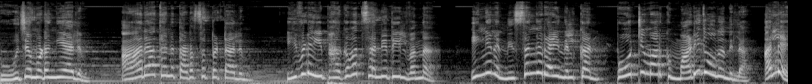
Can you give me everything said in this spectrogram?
പൂജ മുടങ്ങിയാലും ആരാധന തടസ്സപ്പെട്ടാലും ഇവിടെ ഈ ഭഗവത് സന്നിധിയിൽ വന്ന് ഇങ്ങനെ നിസ്സംഗരായി നിൽക്കാൻ പോറ്റിമാർക്ക് മടി തോന്നുന്നില്ല അല്ലേ?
